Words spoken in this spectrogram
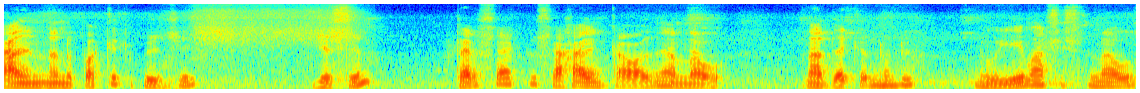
ఆయన నన్ను పక్కకి పిలిచి జస్టిన్ తెరసాకు సహాయం కావాలని అన్నావు. నా దగ్గర నుండి నువ్వు ఏం ఆశిస్తున్నావు?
